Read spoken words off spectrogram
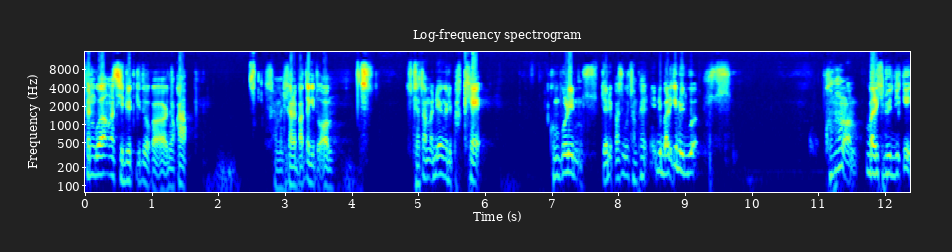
kan gue ngasih duit gitu ke nyokap. Sama di Kalibata gitu om. Ternyata sama dia nggak dipakai. Kumpulin. Jadi pas gue sampai dibalikin duit gue gue mama balikin duit Diki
